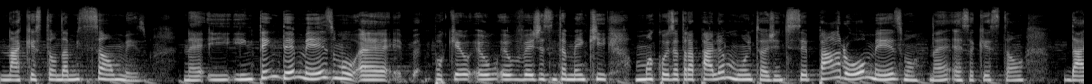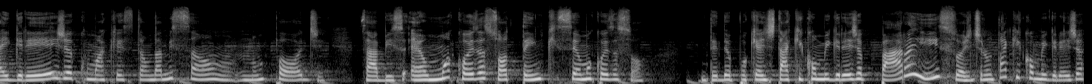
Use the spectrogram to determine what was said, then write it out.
na questão da missão mesmo, né? E, e entender mesmo, é, porque eu, eu, eu, vejo assim também que uma coisa atrapalha muito, a gente separou mesmo, né? Essa questão da igreja com a questão da missão, não pode, sabe? Isso é uma coisa só, tem que ser uma coisa só. Entendeu? Porque a gente está aqui como igreja para isso. A gente não está aqui como igreja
